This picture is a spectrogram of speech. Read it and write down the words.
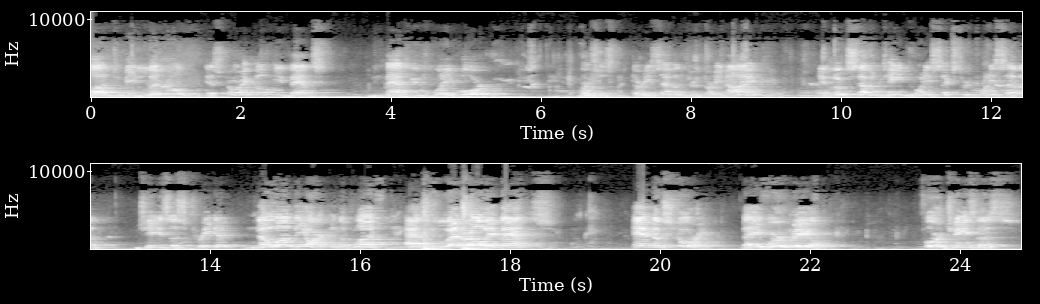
blood to be literal historical events. Matthew 24, verses 37 through 39. In Luke 17, 26 through 27, Jesus treated Noah, the ark, and the flood as literal events. End of story. They were real. For Jesus,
